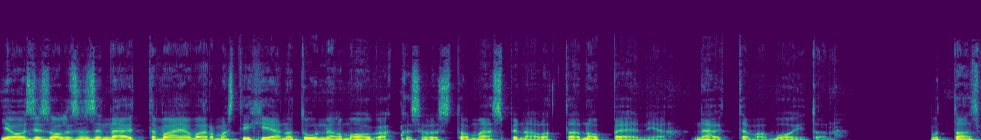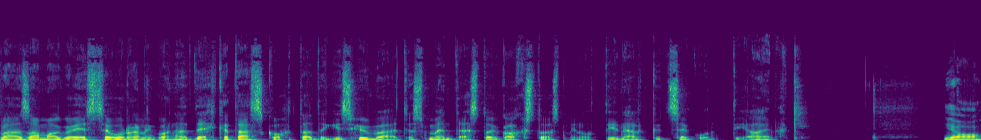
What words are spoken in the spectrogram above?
joo siis olisi se näyttävä ja varmasti hieno tunnelma O2, jos Tom Aspinall ottaa nopean ja näyttävän voiton. Mutta taas vähän sama kuin Esse Urhalin kohdalla, että ehkä tässä kohtaa tekisi hyvää, että jos mentäisiin toi 12 minuuttia 40 sekuntia ainakin. Joo,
